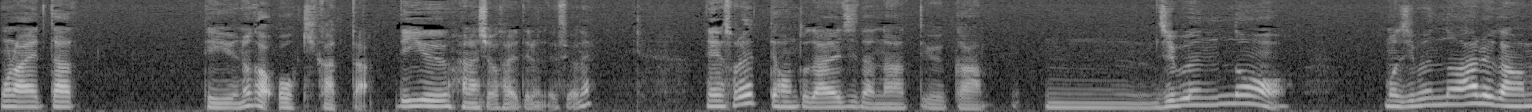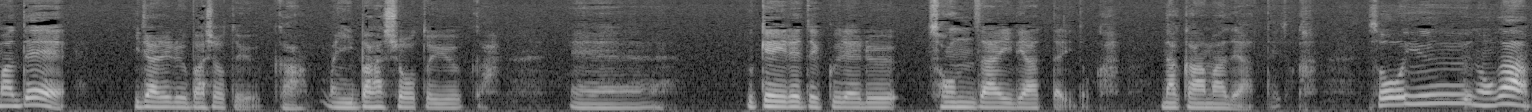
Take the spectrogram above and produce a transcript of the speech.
もらえたっていうのが大きかったっていう話をされてるんですよね。で、それって本当大事だなっていうか、うーん、自分の、もう自分のあるがままでいられる場所というか、まあ、居場所というか、えー、受け入れてくれる存在であったりとか、仲間であったりとか、そういうのが、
